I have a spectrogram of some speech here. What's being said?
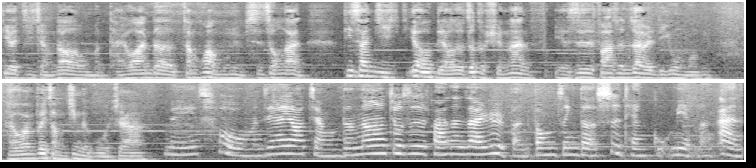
第二集讲到了我们台湾的彰化母女失踪案，第三集要聊的这个悬案也是发生在离我们台湾非常近的国家。没错，我们今天要讲的呢，就是发生在日本东京的世田谷灭门案。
